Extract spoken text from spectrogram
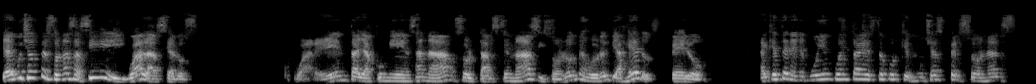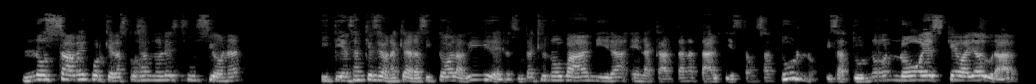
Y hay muchas personas así, igual hacia los 40 ya comienzan a soltarse más y son los mejores viajeros, pero hay que tener muy en cuenta esto porque muchas personas no saben por qué las cosas no les funcionan y piensan que se van a quedar así toda la vida. Y resulta que uno va y mira en la carta natal y está un Saturno. Y Saturno no es que vaya a durar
